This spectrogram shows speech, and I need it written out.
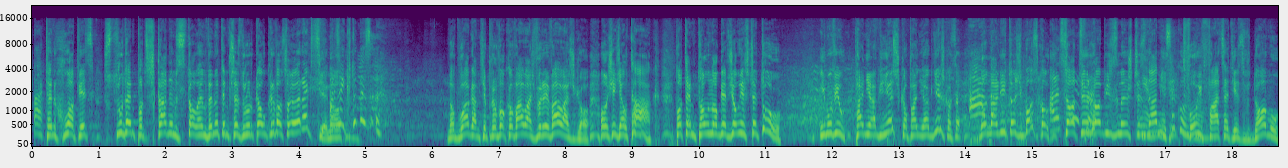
Tak. Ten chłopiec z trudem pod szklanym stołem wymytym przez rurkę ukrywał swoją erekcję, no. Ale kto by... Z... No błagam cię, prowokowałaś, wyrywałaś go. On siedział tak, potem tą nogę wziął jeszcze tu. I mówił, pani Agnieszko, pani Agnieszko, co, no na litość boską, Ale co ty robisz z mężczyznami? Nie, nie. Twój facet jest w domu,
